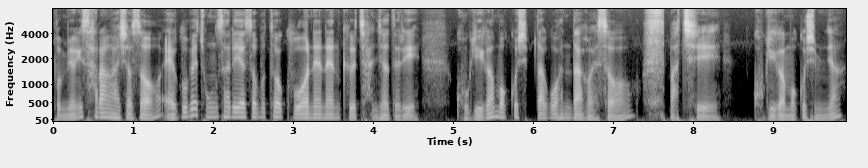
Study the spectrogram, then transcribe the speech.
분명히 사랑하셔서 애굽의 종살이에서부터 구원해낸 그 자녀들이 고기가 먹고 싶다고 한다고 해서 마치 고기가 먹고 싶냐?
